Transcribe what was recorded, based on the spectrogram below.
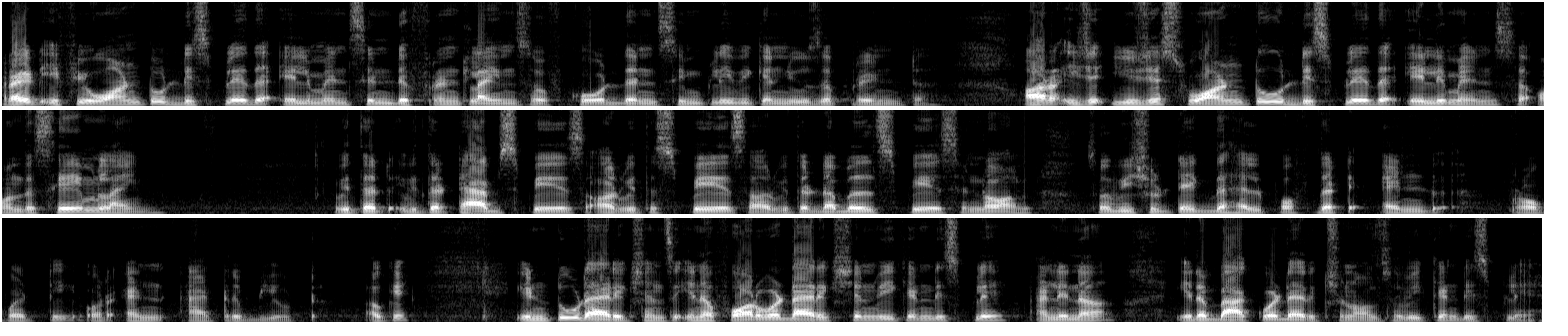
right? If you want to display the elements in different lines of code then simply we can use a print or you just want to display the elements on the same line with a with a tab space or with a space or with a double space and all. So, we should take the help of that end property or end attribute. Okay? In two directions. In a forward direction we can display and in a in a backward direction also we can display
